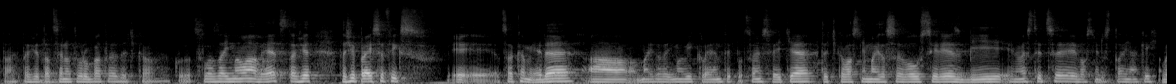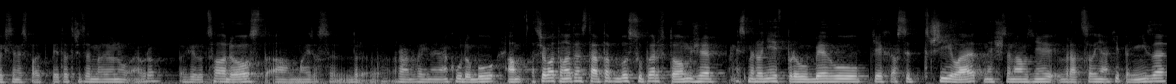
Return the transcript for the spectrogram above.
tak, takže ta cenotvorba to je teďka jako docela zajímavá věc, takže, takže Pricefix je, je, celkem jede a mají to zajímavý klienty po celém světě. Teďka vlastně mají za sebou Series B investici, vlastně dostali nějakých, abych si nespal, 35 milionů euro, takže docela dost a mají zase runway na nějakou dobu. A třeba tenhle ten startup byl super v tom, že my jsme do něj v průběhu těch asi tří let, než se nám z něj vraceli nějaké peníze,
